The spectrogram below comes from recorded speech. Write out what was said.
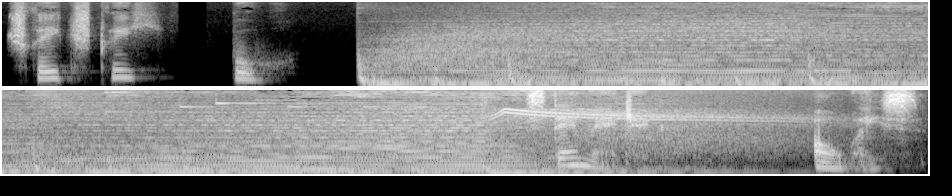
Schrägstrich Buch. Stay magic. Always.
